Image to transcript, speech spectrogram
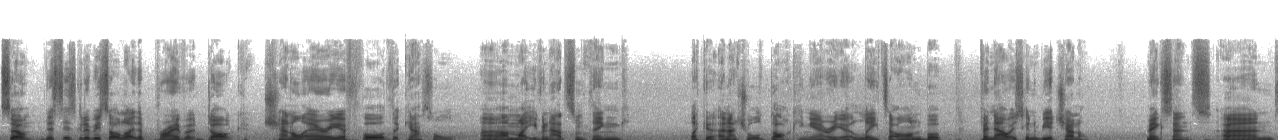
So, this is going to be sort of like the private dock channel area for the castle. Uh, I might even add something like a, an actual docking area later on, but for now it's going to be a channel. Makes sense. And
